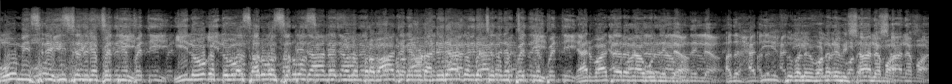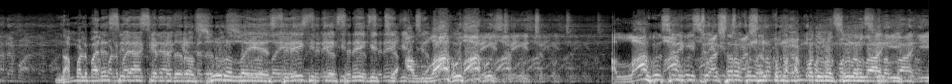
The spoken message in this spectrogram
ഭൂമി സ്നേഹിച്ചതിനെ പറ്റി. ഈ ലോകത്തുള്ള സർവ സത്യജാലങ്ങളും പ്രവാചകനോട് അനുരാഗം വെച്ചതിനെ പറ്റി ഞാൻ വാചാരനാകുന്നില്ല അത് ഹദീഫുകളിൽ വളരെ വിശാലമാണ്. നമ്മൾ മനസ്സിലാക്കേണ്ടത് റസൂലുള്ളയെ സ്നേഹിച്ച് സ്നേഹിച്ച് അള്ളാഹു സ്നേഹിച്ചു അള്ളാഹു സ്നേഹിച്ചു. അഷറഫുൽ ഹൽക്ക് മുഹമ്മദ് റസൂലുള്ളാഹി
